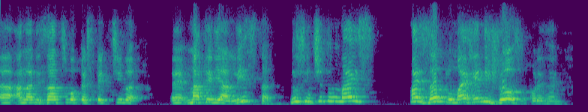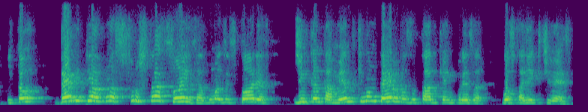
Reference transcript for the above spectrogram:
analisado sob uma perspectiva é, materialista, no sentido mais, mais amplo, mais religioso, por exemplo. Então, deve ter algumas frustrações, algumas histórias de encantamento que não deram o resultado que a empresa gostaria que tivesse.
